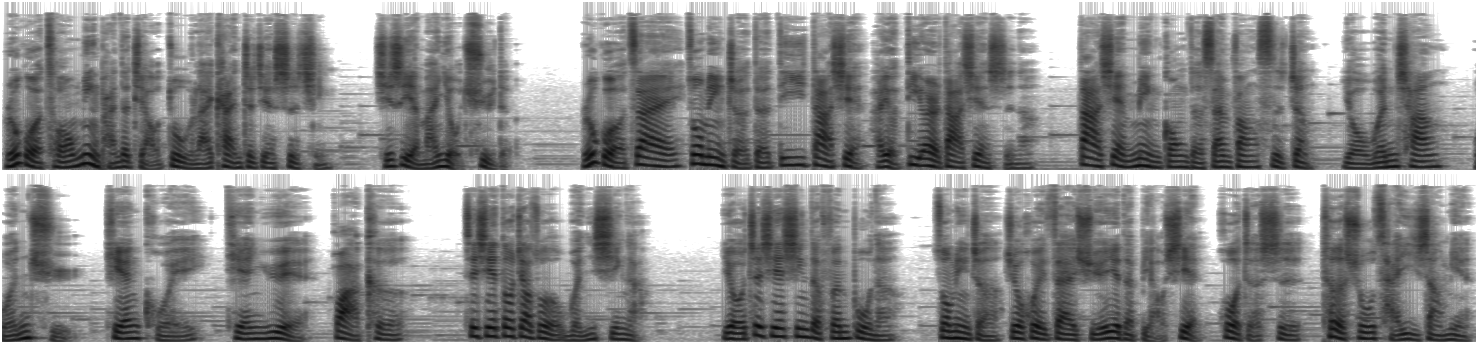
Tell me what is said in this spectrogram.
如果从命盘的角度来看这件事情，其实也蛮有趣的。如果在作命者的第一大限还有第二大限时呢，大限命宫的三方四正有文昌、文曲、天魁、天月、化科。这些都叫做文星啊，有这些星的分布呢，作命者就会在学业的表现或者是特殊才艺上面，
